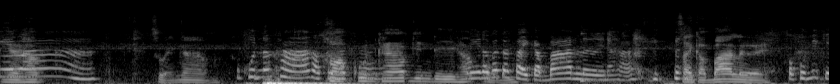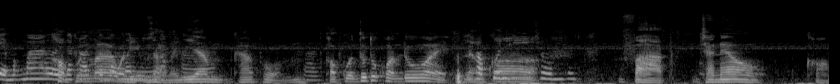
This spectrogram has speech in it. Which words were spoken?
ไงไงครัล่ะบ สวยงาม ขอบคุณนะคะขอบคุณขนะะอบคุณครับยินดีครับนี่เราก็จะผมใส่กลับบ้านเลยนะคะใส่กลับบ้านเลย ขอบคุณพี่เก๋มากๆเลยขอบนะคุคะณมากสำหรับวันนี้อุตส่าห์มาเยี่ยมะครับผม ค่ะ ขอบคุณทุกๆคนด้วย แล้วขอบคุก็ณที่ชมด้วยฝากช anel ของ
